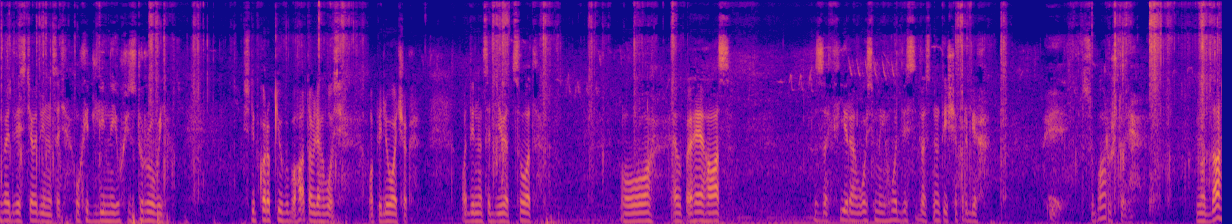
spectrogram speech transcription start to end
В211. Ух і длинний, ух і здоровий. Сюди б коробків би багато влyaглось. Опільочок. 11900. О, ЛПГ газ. Зафіра, 8 год, 221 тисяча пробіг. Субару, що ли? Ну да.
